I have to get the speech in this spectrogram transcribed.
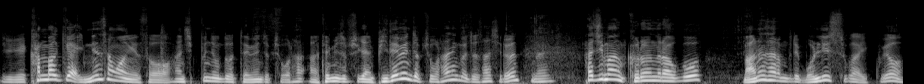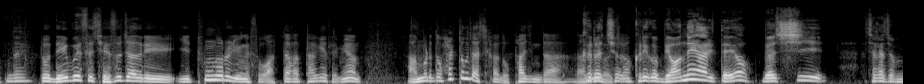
이게 칸막이가 있는 상황에서 한 10분 정도 대면 접촉을 하, 아 대면 접촉이 아니라 비대면 접촉을 하는 거죠, 사실은. 네. 하지만 그러느라고 많은 사람들이 몰릴 수가 있고요. 네. 또 내부에서 재소자들이 이 통로를 이용해서 왔다 갔다 하게 되면 아무래도 활동 자체가 높아진다라는 그렇죠. 거죠. 그리고 면회할 때요. 몇 시 제가 좀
